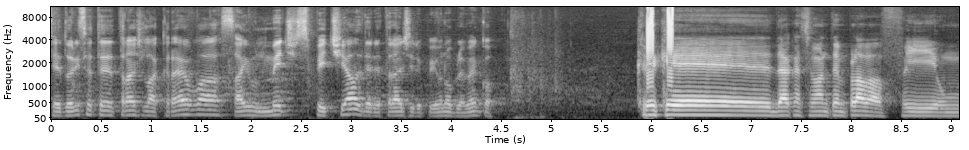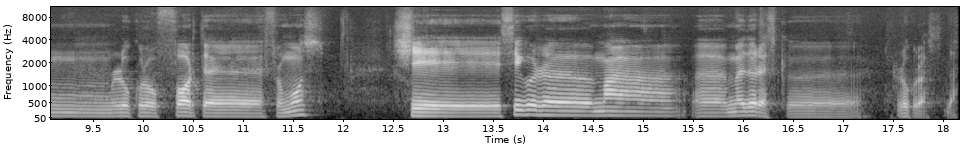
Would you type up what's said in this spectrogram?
Ți-ai dorit să te retragi la Craiova, să ai un meci special de retragere pe Ion Oblemenco? Cred că dacă se va întâmpla va fi un lucru foarte frumos și sigur mă, mă doresc uh, lucrul ăsta. Da.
